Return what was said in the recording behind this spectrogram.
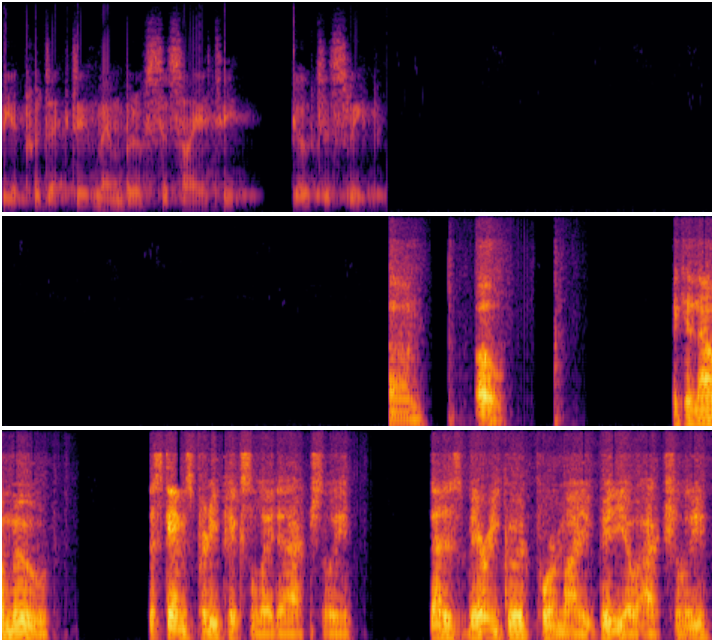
Be a productive member of society. Go to sleep. Um, oh. I can now move. This game is pretty pixelated actually. That is very good for my video actually.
